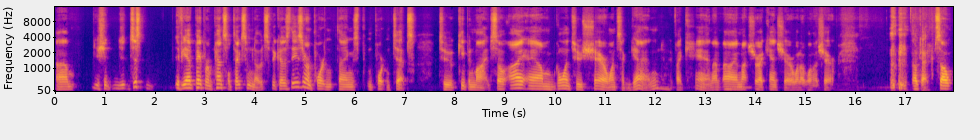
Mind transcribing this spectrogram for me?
um, you should just, if you have paper and pencil, take some notes because these are important things, important tips to keep in mind. So I am going to share once again, if I can. I'm, I'm not sure I can share what I want to share. okay, so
